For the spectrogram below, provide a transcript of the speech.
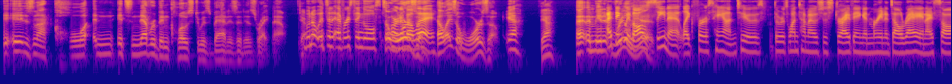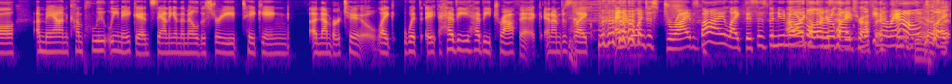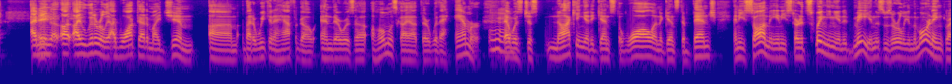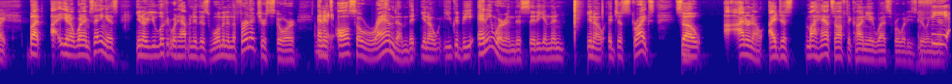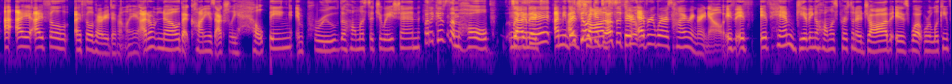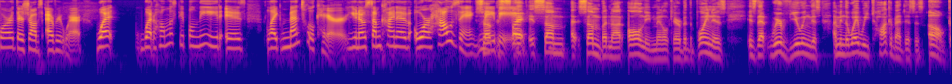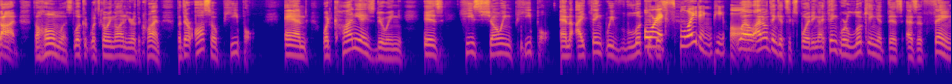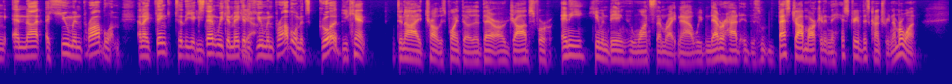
It it is not. Clo- it's never been close to as bad as it is right now. well, no, it's in every single It's a part of LA. zone. LA's a war zone. Yeah. Yeah. I, I mean, it I think really we've all is. seen it like firsthand too. There's, there was one time I was just driving in Marina Del Rey and I saw a man completely naked standing in the middle of the street taking a number two, like with a heavy, heavy traffic. And I'm just like, and everyone just drives by like this is the new I like normal. and you're was heavy like looking around, Yeah, like I mean, I, I literally, I walked out of my gym um, about a week and a half ago, and there was a, a homeless guy out there with a hammer Mhm. that was just knocking it against the wall and against a bench. And he saw me and he started swinging it at me. And this was early in the morning. Right. But I, you know what I'm saying is, you know, you look at what happened to this woman in the furniture store, and it's also random that you know you could be anywhere in this city, and then you know it just strikes. So I, I don't know. I just my hats off to Kanye West for what he's doing. See, here. I, I I feel I feel very differently. I don't know that Kanye is actually helping improve the homeless situation. But it gives them hope. Does like, an ex- it? I mean, I feel jobs. like it does if they're you're- everywhere is hiring right now. If if if him giving a homeless person a job is what we're looking for, there's jobs everywhere. What what homeless people need is like mental care, you know, some kind of or housing some, maybe. s- some, uh, some, but not all need mental care. But the point is, is that we're viewing this. I mean, the way we talk about this is, oh God, the homeless. Look at what's going on here, the crime. But they're also people, and what Kanye's doing is he's showing people. And I think we've looked or at this. exploiting people. Well, I don't think it's exploiting. I think we're looking at this as a thing and not a human problem. And I think to the extent we can make it a human problem, it's good. You can't deny Charlie's point, though, that there are jobs for any human being who wants them right now. We've never had this best job market in the history of this country, number one.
